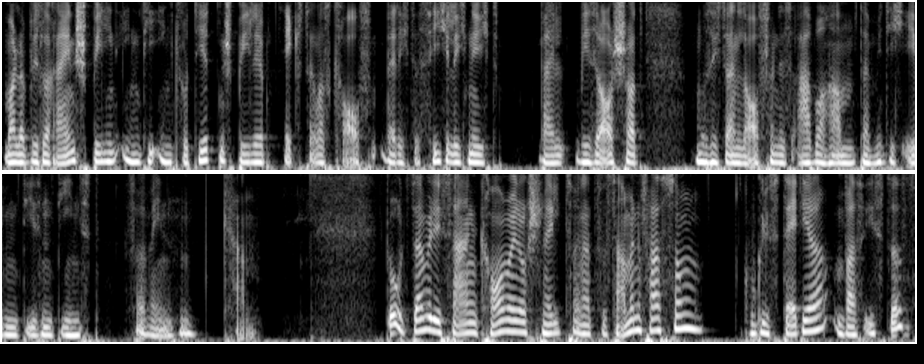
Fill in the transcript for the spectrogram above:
mal ein bisschen reinspielen in die inkludierten Spiele. Extra was kaufen werde ich das sicherlich nicht, weil wie es ausschaut, muss ich da ein laufendes Abo haben, damit ich eben diesen Dienst verwenden kann. Gut, dann würde ich sagen, kommen wir noch schnell zu einer Zusammenfassung. Google Stadia, was ist das?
